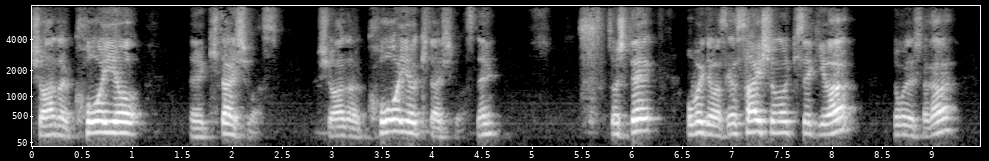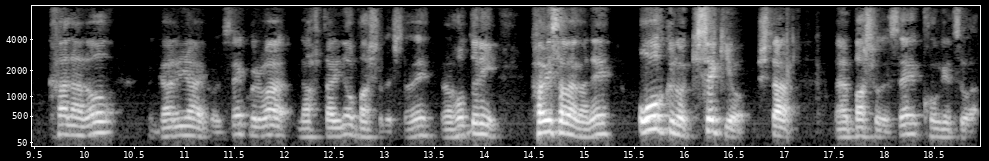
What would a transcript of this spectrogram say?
主はあなた行為を、え期待します。主はあなた行為を期待しますね。そして、覚えてますか？最初の奇跡はどこでしたか？カナのガリアイコですね。これはナフタリの場所でしたね。本当に神様がね、多くの奇跡をした場所ですね、今月は。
